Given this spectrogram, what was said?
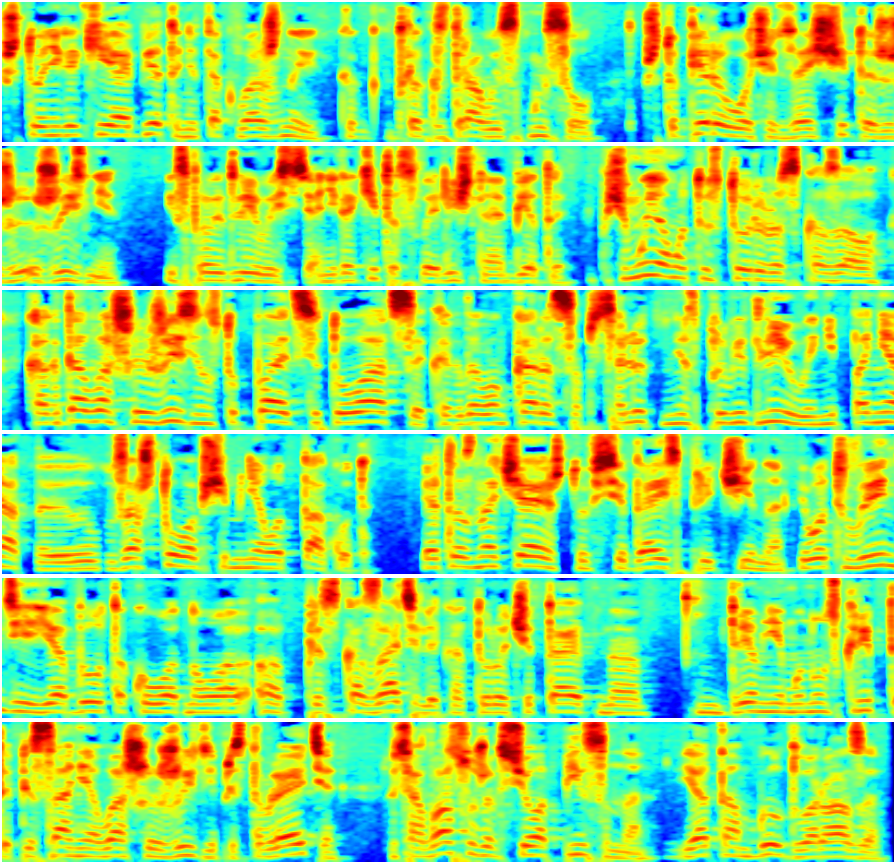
что никакие обеты не так важны, как, как здравый смысл, что в первую очередь защита жизни и справедливости, а не какие-то свои личные обеты. Почему я вам эту историю рассказал? Когда в вашей жизни наступает ситуация, когда вам кажется абсолютно несправедливой, непонятной, за что вообще меня вот так вот? Это означает, что всегда есть причина. И вот в Индии я был такого одного а, предсказателя, который читает на древние манускрипты описание вашей жизни, представляете? То есть о вас уже все описано. Я там был два раза.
